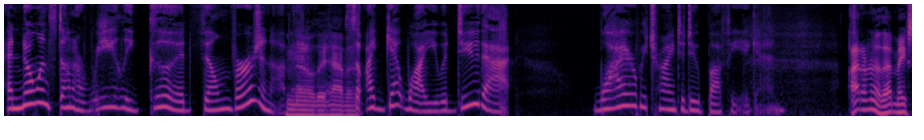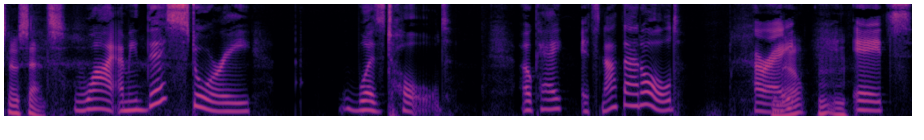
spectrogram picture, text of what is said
and no one's done a really good film version of it. No, they haven't. So I get why you would do that. Why are we trying to do Buffy again? I don't know. That makes no sense. Why? I mean, this story was told. Okay? It's not that old. All right. No, mm-mm. It's,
